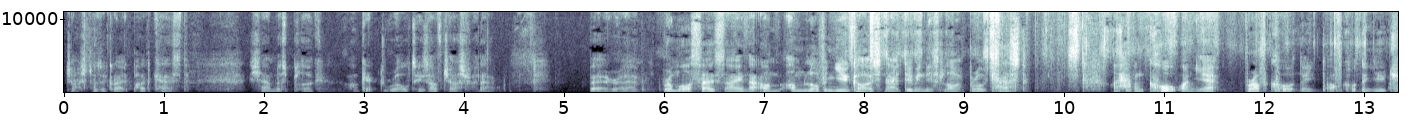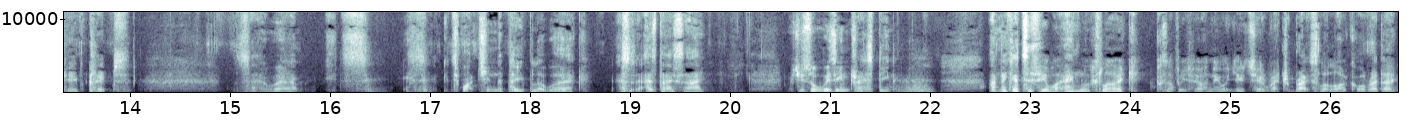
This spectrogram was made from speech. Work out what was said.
Josh does a great podcast. Shameless plug. I'll get royalties off Josh for that. But, uh, but I'm also saying that I'm I'm loving you guys now doing this live broadcast. I haven't caught one yet, but I've caught the I've caught the YouTube clips. So uh, it's it's it's watching the people at work, as, as they say, which is always interesting. And we get to see what M looks like because obviously I knew what YouTube retro brakes look like already.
